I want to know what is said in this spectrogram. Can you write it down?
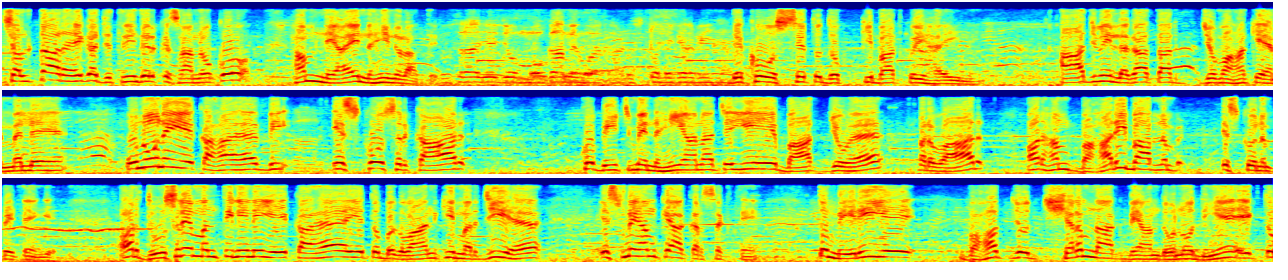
चलता रहेगा जितनी देर किसानों को हम न्याय नहीं दिलाते। दूसरा ये जो मोगा में हुआ था उसको लेकर भी देखो उससे तो दुख की बात कोई है ही नहीं। आज भी लगातार जो वहाँ के एमएलए हैं उन्होंने ये कहा है भी इसको सरकार को बीच में नहीं आना चाहिए ये बात जो है परिवार और हम बाहरी बार इसको नपेटेंगे। और दूसरे मंत्री ने ये कहा है ये तो भगवान की मर्ज़ी है इसमें हम क्या कर सकते हैं? तो मेरी ये बहुत जो शर्मनाक बयान दोनों दिए एक तो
